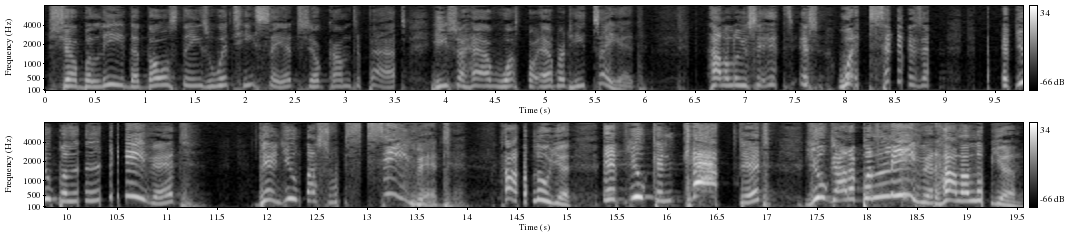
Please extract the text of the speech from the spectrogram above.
shall believe that those things which he said shall come to pass, he shall have whatsoever he said. Hallelujah. See, it's, it's what it's saying is that if you believe it, then you must receive it. Hallelujah. If you can cast it, you got to believe it. Hallelujah.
